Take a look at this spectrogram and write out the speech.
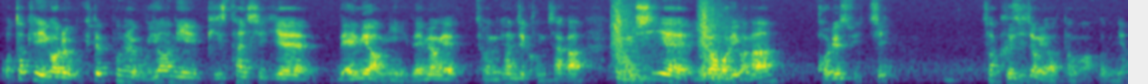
어떻게 이거를 휴대폰을 우연히 비슷한 시기에 네 명이 네 명의 전 현직 검사가 동시에 잃어버리거나 버릴 수 있지? 전 그 지점이었던 것 같거든요.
